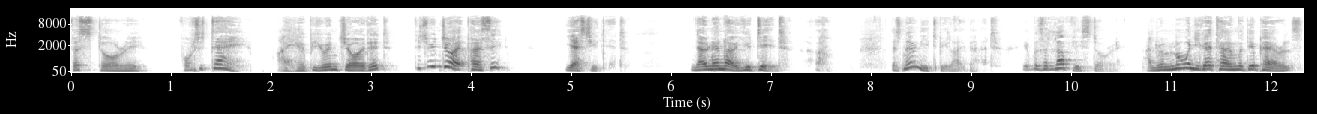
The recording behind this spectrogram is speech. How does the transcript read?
the story for today. I hope you enjoyed it. Did you enjoy it, Percy? Yes, you did. No, no, no, you did. Oh, there's no need to be like that. It was a lovely story. And remember when you get home with your parents,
